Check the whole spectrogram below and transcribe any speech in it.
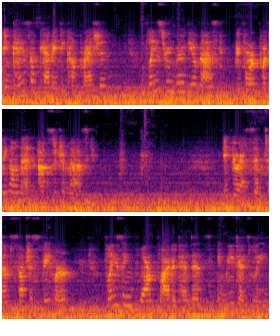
In case of cabin decompression, please remove your mask before putting on an oxygen mask. If you have symptoms such as fever, please inform flight attendants immediately.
